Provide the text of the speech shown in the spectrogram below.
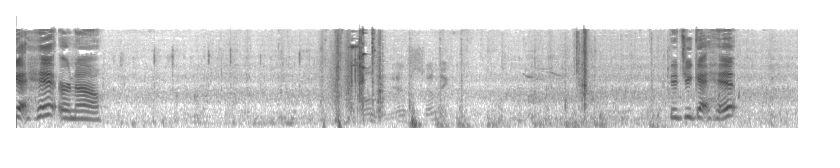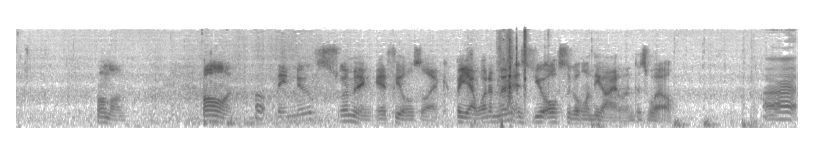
Get hit or no? Oh. Did you get hit? Hold on. Hold on. Oh. They nerfed swimming, it feels like. But yeah, what I meant is you also go on the island as well. Alright.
